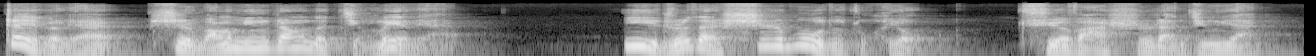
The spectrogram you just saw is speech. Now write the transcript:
这个连是王明章的警卫连，一直在师部的左右，缺乏实战经验，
